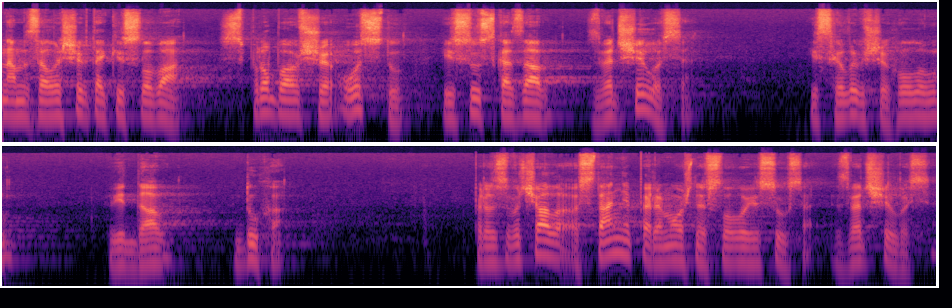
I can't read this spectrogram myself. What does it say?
нам залишив такі слова. Спробувавши осту, Ісус сказав, звершилося, і, схиливши голову, віддав духа. Прозвучало останнє переможне слово Ісуса звершилося.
